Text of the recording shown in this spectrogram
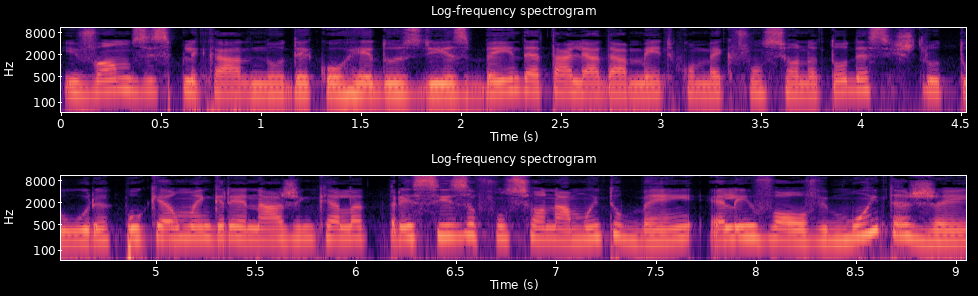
e vamos explicar no decorrer dos dias bem detalhadamente como é que funciona toda essa estrutura, porque é uma engrenagem que ela precisa funcionar muito bem, ela envolve muita gente,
